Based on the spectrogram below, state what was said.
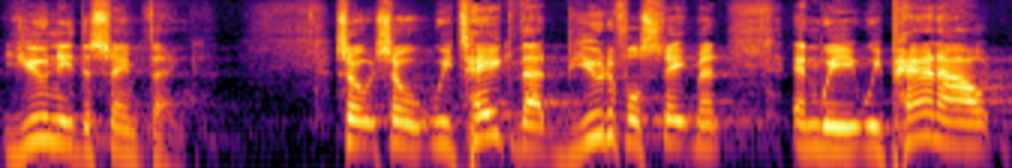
You need the same thing. So, so we take that beautiful statement and we, we pan out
